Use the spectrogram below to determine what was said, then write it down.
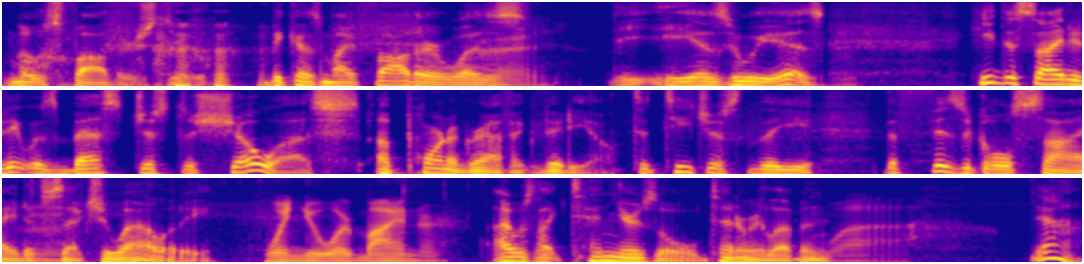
most fathers do, because my father was, Right. He, he is who he is. He decided it was best just to show us a pornographic video, to teach us the, the physical side of mm. sexuality. When you were minor. I was like 10 years old, 10 or 11. Wow. Yeah.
